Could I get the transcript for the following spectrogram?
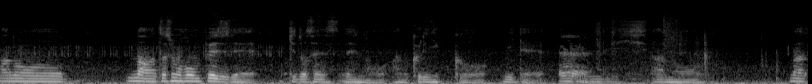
あのまあ私もホームページで木戸先生のあのクリニックを見て、ええ。あのまあ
